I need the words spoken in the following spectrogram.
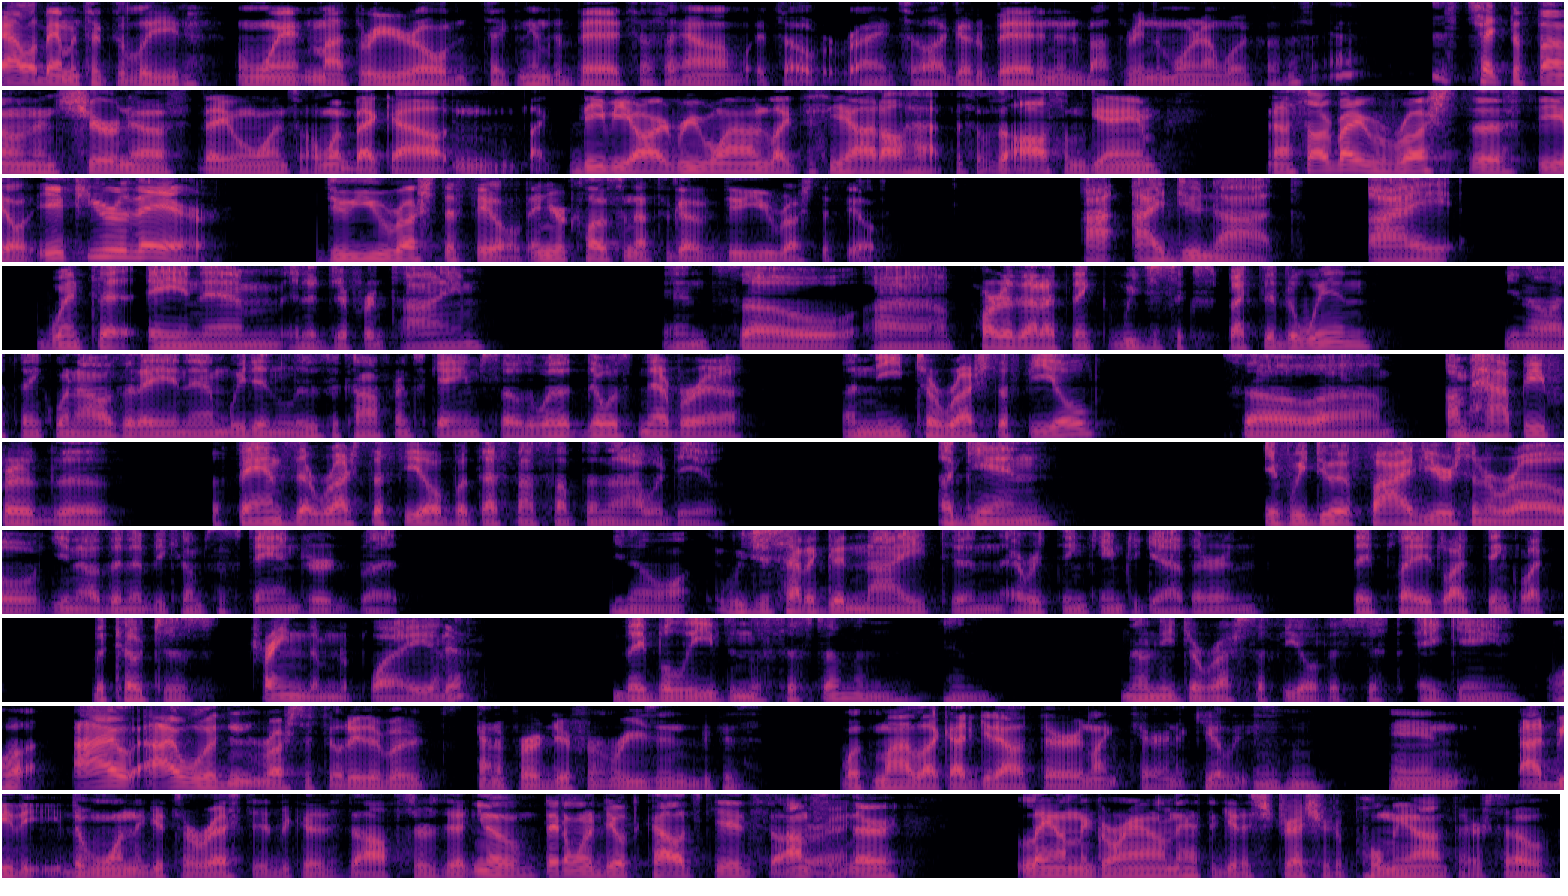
Alabama took the lead. I went my three year old taking him to bed. So I said, oh, it's over, right? So I go to bed, and then about three in the morning, I woke up and I said, eh, just check the phone. And sure enough, they won. So I went back out and like DVR, rewound, like to see how it all happened. So it was an awesome game. And I saw everybody rush the field. If you're there, do you rush the field? And you're close enough to go, do you rush the field? I, I do not. I went to A&M in a different time and so uh, part of that, I think we just expected to win. You know, I think when I was at A and M, we didn't lose a conference game, so there was, there was never a, a need to rush the field. So um, I'm happy for the the fans that rush the field, but that's not something that I would do. Again, if we do it five years in a row, you know, then it becomes a standard. But you know, we just had a good night and everything came together, and they played, I think, like the coaches trained them to play, and yeah. they believed in the system, and and no need to rush the field. It's just a game. Well, I I wouldn't rush the field either, but it's kind of for a different reason because with my luck, I'd get out there and like tear an Achilles, mm-hmm. and I'd be the the one that gets arrested because the officers that you know they don't want to deal with the college kids, so I'm right. sitting there laying on the ground. They have to get a stretcher to pull me out there. So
